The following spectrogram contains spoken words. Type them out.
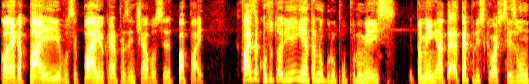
colega pai aí, eu vou ser pai, eu quero presentear você, papai. Faz a consultoria e entra no grupo por um mês. Também, até, até por isso que eu acho que vocês vão.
